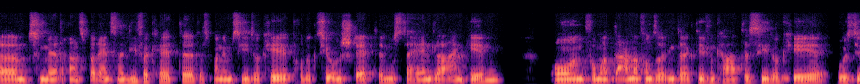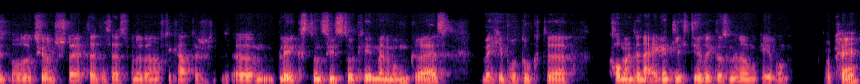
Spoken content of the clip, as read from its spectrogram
ähm, zu mehr Transparenz in der Lieferkette, dass man eben sieht, okay, Produktionsstätte muss der Händler angeben und wo man dann auf unserer interaktiven Karte sieht, okay, wo ist die Produktionsstätte? Das heißt, wenn du dann auf die Karte ähm, blickst, dann siehst du, okay, in meinem Umkreis, welche Produkte kommen denn eigentlich direkt aus meiner Umgebung. Okay.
